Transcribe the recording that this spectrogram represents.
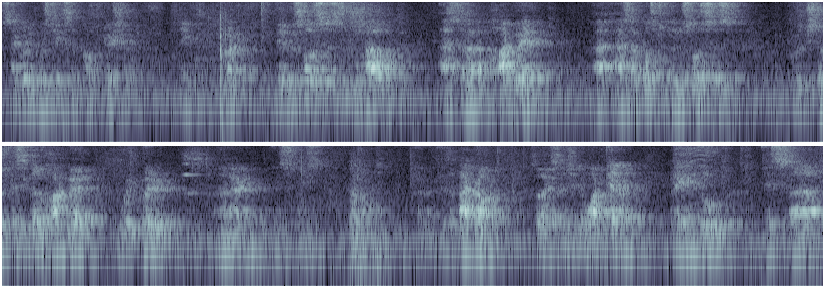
psycholinguistics and computation thing, but the resources to have as a hardware, uh, as opposed to the resources which the physical hardware will build and is, is, uh, is the background. So essentially what can a brain do is uh,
